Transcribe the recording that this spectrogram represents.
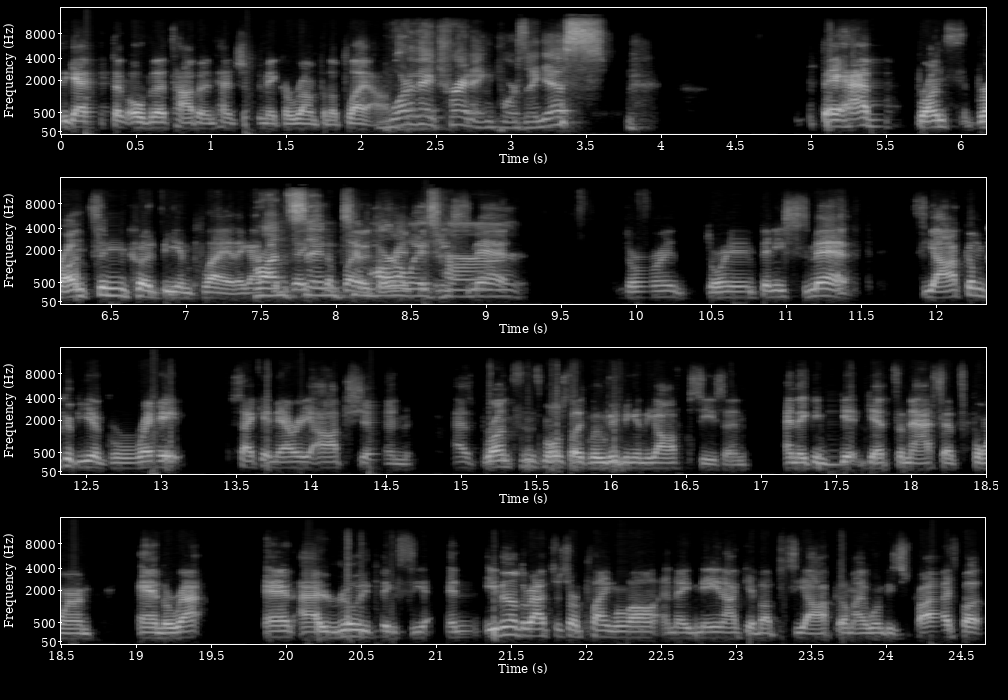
to get them over the top and intention to make a run for the playoffs. What are they trading? Porzingis, they have Brunson. Brunson could be in play. They got Brunson, play Tim Hardaway's Finney-Smith. hurt. Dorian, Dorian Finney Smith. Siakam could be a great secondary option as Brunson's most likely leaving in the offseason and they can get, get some assets for him. And the Rat and I really think Si- and even though the Raptors are playing well and they may not give up Siakam, I wouldn't be surprised. But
